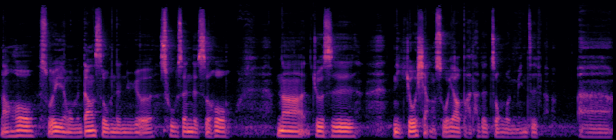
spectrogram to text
然后，所以我们当时我们的女儿出生的时候，那就是你就想说要把她的中文名字呃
